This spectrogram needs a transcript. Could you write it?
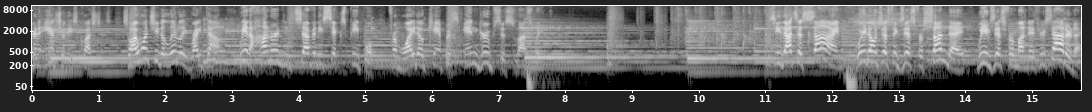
going to answer these questions. So I want you to literally write down. We had 176 people from White Oak campus in groups this last week. See, that's a sign we don't just exist for Sunday, we exist for Monday through Saturday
